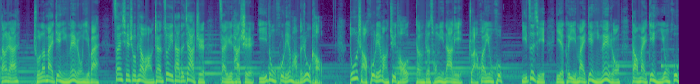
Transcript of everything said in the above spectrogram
当然，除了卖电影内容以外，在线售票网站最大的价值在于它是移动互联网的入口。多少互联网巨头等着从你那里转换用户，你自己也可以卖电影内容到卖电影用户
